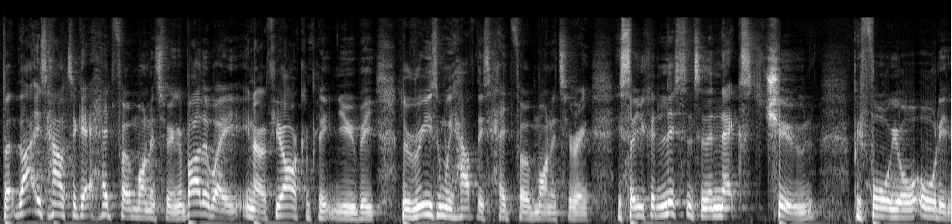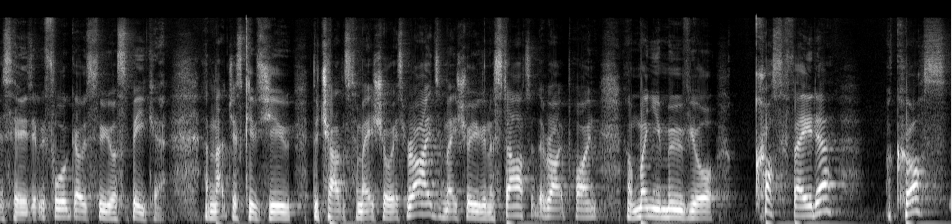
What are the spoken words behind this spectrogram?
But that is how to get headphone monitoring. And by the way you know if you are a complete newbie the reason we have this headphone monitoring is so you can listen to the next tune before your audience hears it before it goes through your speaker. And that just gives you the chance to make sure it's right to make sure you're going to start at the right point and when you move your crossfader across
